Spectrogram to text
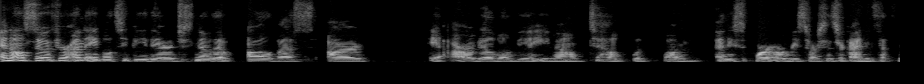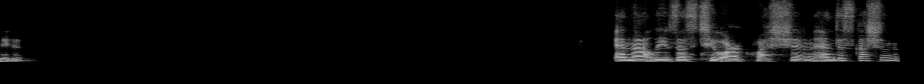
And also, if you're unable to be there, just know that all of us are are available via email to help with um, any support or resources or guidance that's needed. And that leaves us to our question and discussion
